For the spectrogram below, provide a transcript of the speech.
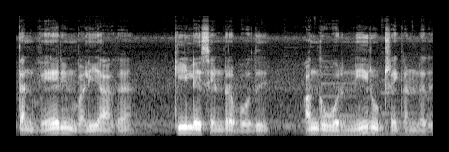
தன் வேரின் வழியாக கீழே சென்றபோது அங்கு ஒரு நீரூற்றை கண்டது.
